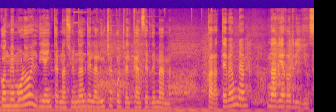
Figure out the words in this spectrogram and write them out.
conmemoró el Día Internacional de la Lucha contra el Cáncer de Mama. Para TV UNAM, Nadia Rodríguez.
